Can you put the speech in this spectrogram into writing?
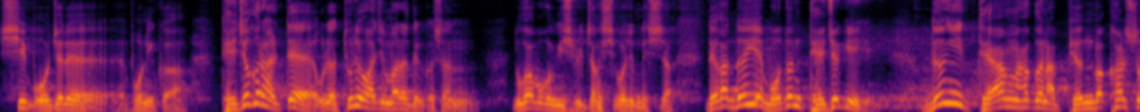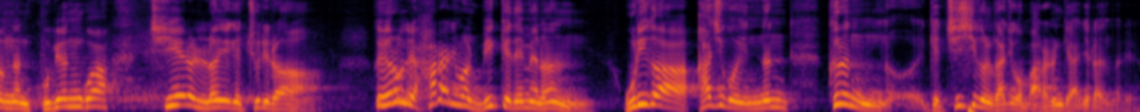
15절에 보니까 대적을 할 때 우리가 두려워하지 말아야 될 것은 누가복음 21장 15절인데 시작. 내가 너희의 모든 대적이 능히 대항하거나 변박할 수 없는 구변과 지혜를 너희에게 주리라. 그 여러분들이 하나님을 믿게 되면은 우리가 가지고 있는 그런 이렇게 지식을 가지고 말하는 게 아니라는 말이에요.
